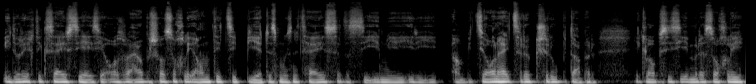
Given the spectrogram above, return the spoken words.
wie du richtig sagst, sie haben sie auch selber schon so ein bisschen antizipiert. Das muss nicht heißen, dass sie irgendwie ihre Ambitionen haben zurückgeschraubt, aber ich glaube, sie sind immer so ein bisschen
